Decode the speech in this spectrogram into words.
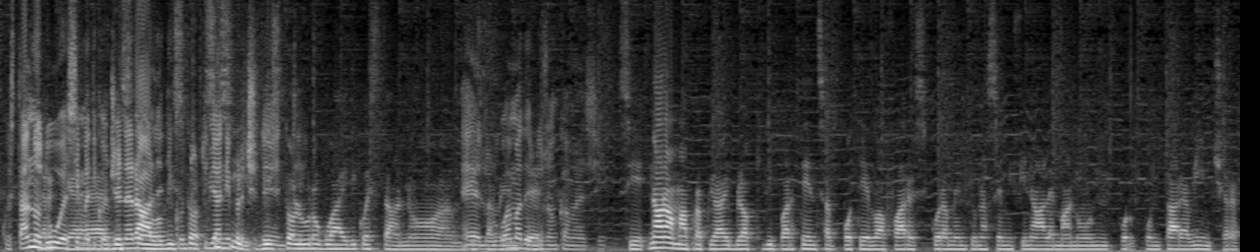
Quest'anno due, sì, ma dico in generale, visto- dico tutti gli sì, anni sì, precedenti. Visto l'Uruguay di quest'anno. Eh, l'Uruguay mi ha deluso anche a me, sì. Sì, no, no, ma proprio ai blocchi di partenza poteva fare sicuramente una semifinale, ma non pu- puntare a vincere.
